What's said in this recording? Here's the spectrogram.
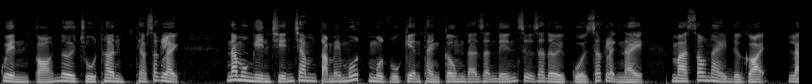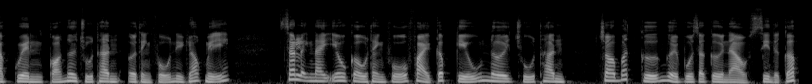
quyền có nơi trú thân theo sắc lệnh. Năm 1981, một vụ kiện thành công đã dẫn đến sự ra đời của sắc lệnh này mà sau này được gọi là quyền có nơi trú thân ở thành phố New York, Mỹ. Xác lệnh này yêu cầu thành phố phải cấp cứu nơi trú thân cho bất cứ người vô gia cư nào xin được cấp.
